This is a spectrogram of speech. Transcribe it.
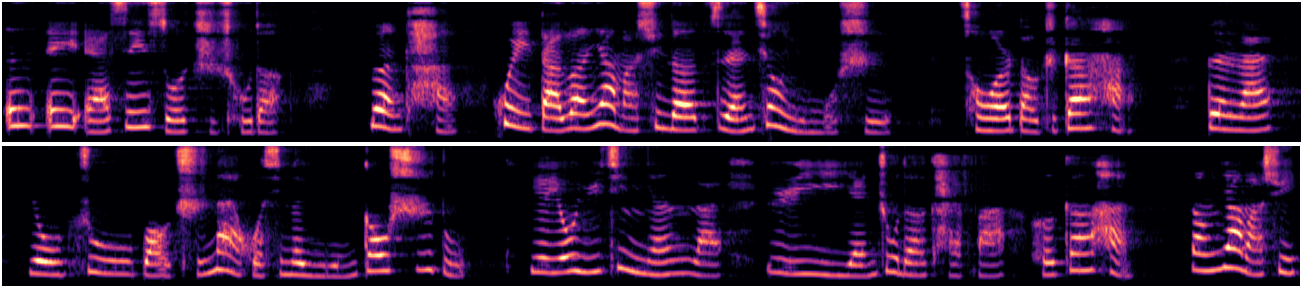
NASA 所指出的，乱砍会打乱亚马逊的自然降雨模式，从而导致干旱。本来有助保持耐火性的雨林高湿度，也由于近年来日益严重的砍伐和干旱，让亚马逊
